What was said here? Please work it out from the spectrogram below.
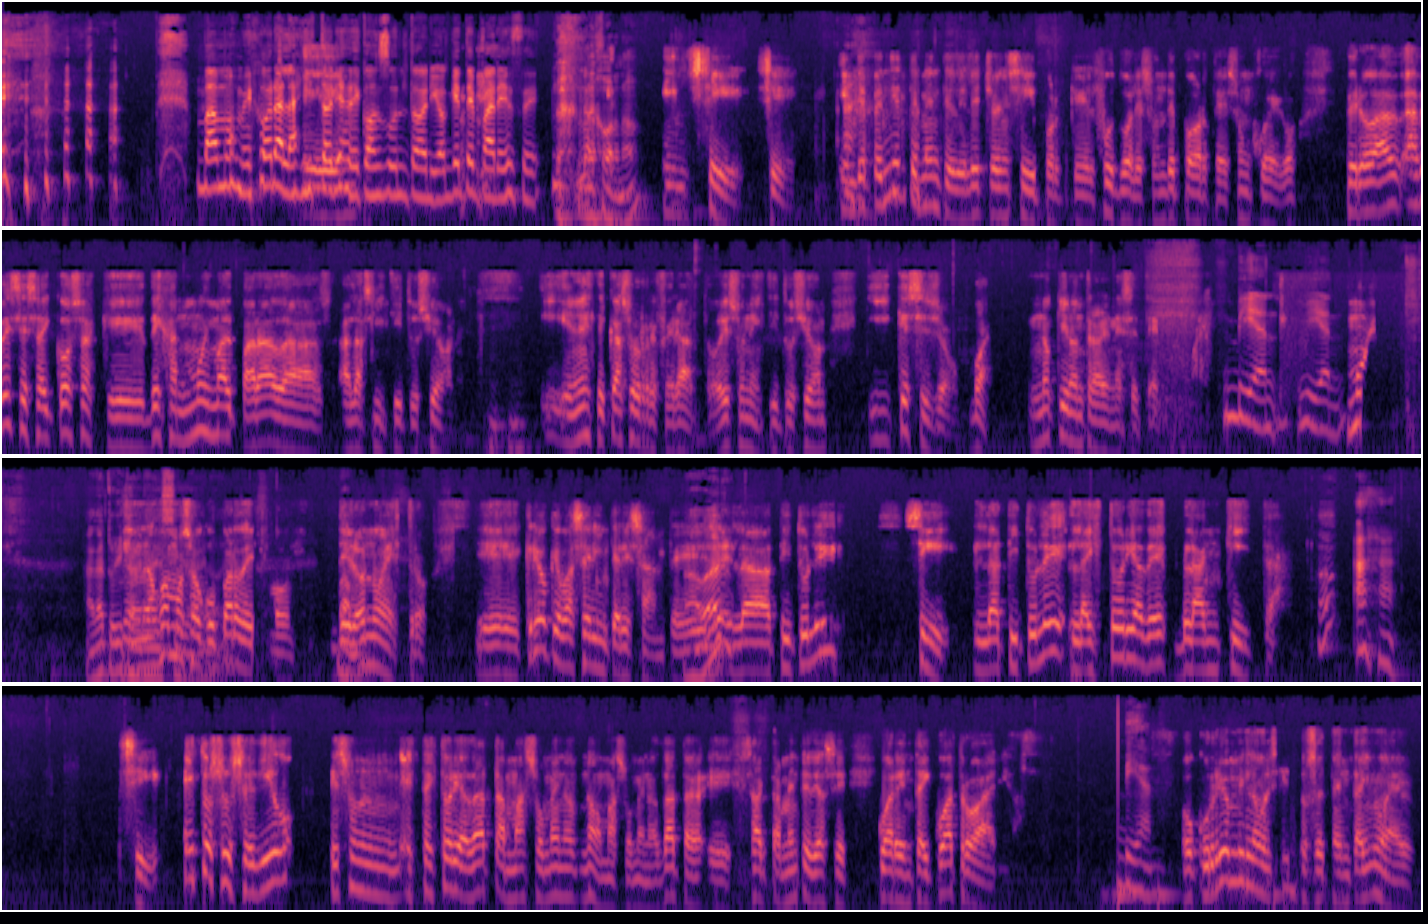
Vamos mejor a las historias eh, de consultorio. ¿Qué te parece? mejor, ¿no? Sí, sí. Independientemente del hecho en sí, porque el fútbol es un deporte, es un juego, pero a, veces hay cosas que dejan muy mal paradas a las instituciones. Y en este caso el referato es una institución y qué sé yo. Bueno, no quiero entrar en ese tema. Bien, bien. Muy Acá tu nos vamos a ocupar de lo, de lo nuestro. Eh, creo que va a ser interesante. La titulé, sí, la titulé La historia de Blanquita. ¿Ah? Ajá. Sí, esto sucedió, es un, esta historia data más o menos, no más o menos, data exactamente de hace 44 años. Bien. Ocurrió en 1979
